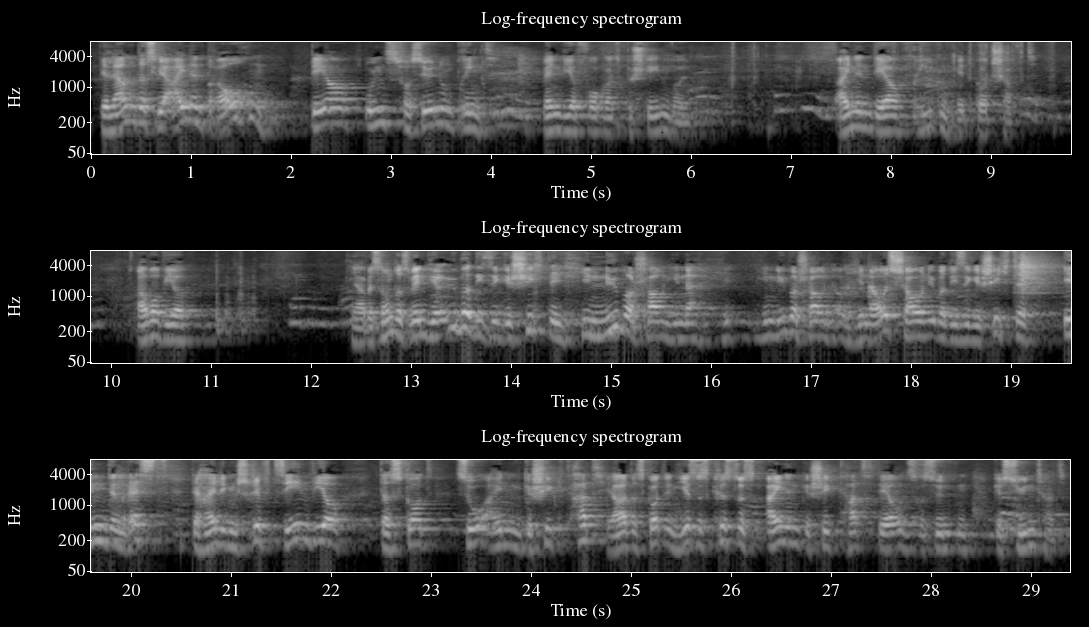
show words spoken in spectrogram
Wir lernen, dass wir einen brauchen, der uns Versöhnung bringt, wenn wir vor Gott bestehen wollen einen, der Frieden mit Gott schafft. Aber wir, ja, besonders wenn wir über diese Geschichte hinüberschauen, hinüberschauen oder hinausschauen über diese Geschichte in den Rest der Heiligen Schrift, sehen wir, dass Gott so einen geschickt hat, ja, dass Gott in Jesus Christus einen geschickt hat, der unsere Sünden gesühnt hat.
